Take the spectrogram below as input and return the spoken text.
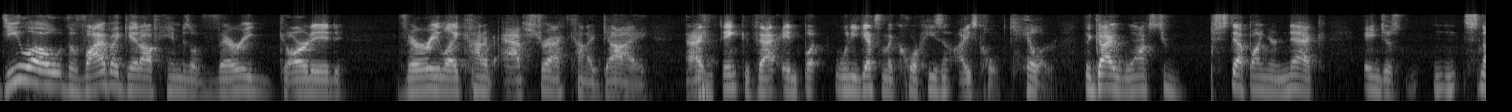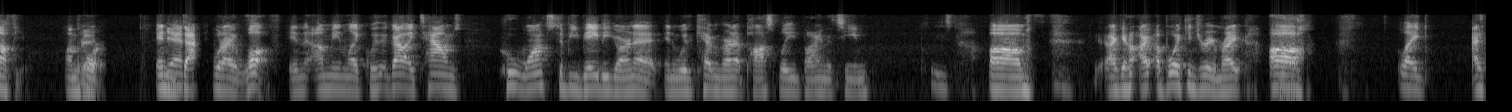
D'Lo the vibe I get off him is a very guarded very like kind of abstract kind of guy. And I mm-hmm. think that in but when he gets on the court he's an ice cold killer. The guy wants to step on your neck and just snuff you on the court and Yeah. that's what I love. And I mean, like with a guy like Towns who wants to be Baby Garnett, and with Kevin Garnett possibly buying the team, please. Um, I can, I, a boy can dream, right? Uh, like I,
